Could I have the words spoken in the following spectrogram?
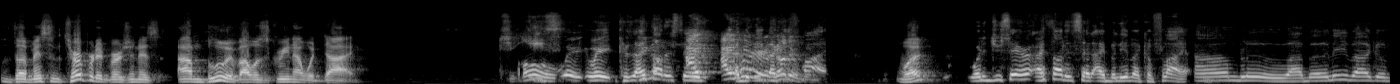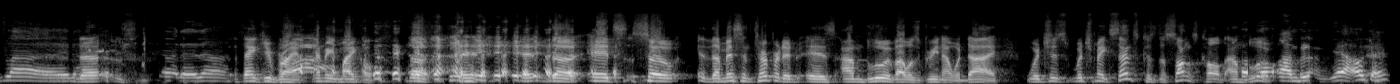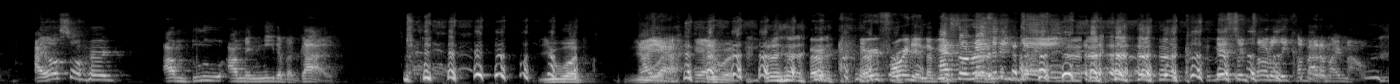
The misinterpreted version is I'm blue. If I was green, I would die. Jeez. Oh wait, wait, because I You know, thought it said. I- I heard believe can another one. What? What did you say? I thought it said, "I believe I can fly." I'm blue. I believe I can fly. The, Da, da, da. Thank you, Brian. I mean, Michael. The, the- it's so the misinterpreted is "I'm blue. If I was green, I would die," which is which makes sense because the song's called "I'm blue." Oh, I'm blue. Yeah. Okay. I also heard I'm blue. I'm in need of a guy. You would. You Ah, would. yeah, yeah. You would. very, very Freudian of you. As the resident gay, this would totally come out of my mouth.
